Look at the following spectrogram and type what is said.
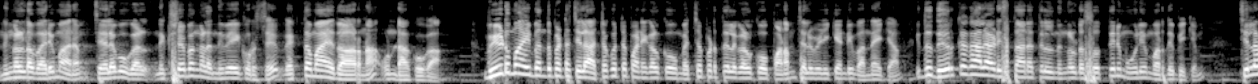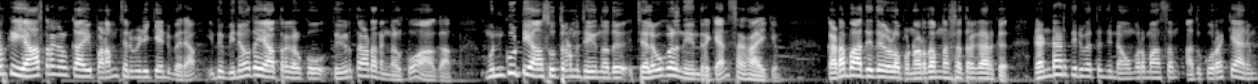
നിങ്ങളുടെ വരുമാനം ചെലവുകൾ നിക്ഷേപങ്ങൾ എന്നിവയെക്കുറിച്ച് വ്യക്തമായ ധാരണ ഉണ്ടാക്കുക. വീടുമായി ബന്ധപ്പെട്ട ചില അറ്റകുറ്റപ്പണികൾക്കോ മെച്ചപ്പെടുത്തലുകൾക്കോ പണം ചെലവഴിക്കേണ്ടി വന്നേക്കാം. ഇത് ദീർഘകാലാടിസ്ഥാനത്തിൽ നിങ്ങളുടെ സ്വത്തിന് മൂല്യം വർദ്ധിപ്പിക്കും. ചിലർക്ക് യാത്രകൾക്കായി പണം ചെലവഴിക്കേണ്ടി വരാം. ഇത് വിനോദയാത്രകൾക്കോ തീർത്ഥാടനങ്ങൾക്കോ ആകാം. മുൻകൂട്ടി ആസൂത്രണം ചെയ്യുന്നത് ചെലവുകൾ നിയന്ത്രിക്കാൻ സഹായിക്കും. കടബാധ്യതയുള്ള പുണർദം നക്ഷത്രക്കാർക്ക് രണ്ടായിരത്തി ഇരുപത്തിയഞ്ച് നവംബർ മാസം അത് കുറയ്ക്കാനും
